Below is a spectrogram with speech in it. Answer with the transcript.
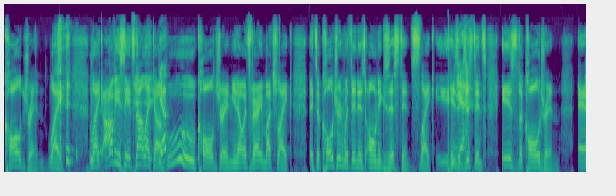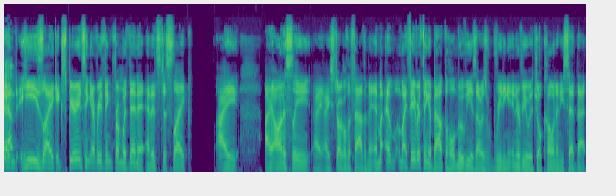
cauldron like like obviously it's not like a Yep. ooh cauldron you know it's very much like it's a cauldron within his own existence like his Yeah. existence is the cauldron and Yep. he's like experiencing everything from within it and it's just like i I honestly, I, I struggle to fathom it. And my, my favorite thing about the whole movie is I was reading an interview with Joel Coen, and he said that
